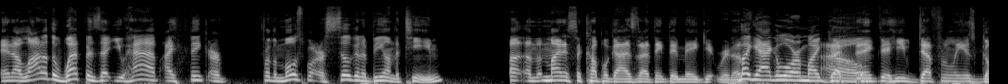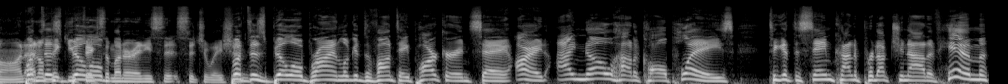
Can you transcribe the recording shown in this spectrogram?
And a lot of the weapons that you have, I think, are for the most part are still going to be on the team, uh, uh, minus a couple guys that I think they may get rid of. Like Agholor might go. I think that he definitely is gone. But I don't think you Bill fix O- him under any situation. But does Bill O'Brien look at DeVante Parker and say, all right, I know how to call plays to get the same kind of production out of him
